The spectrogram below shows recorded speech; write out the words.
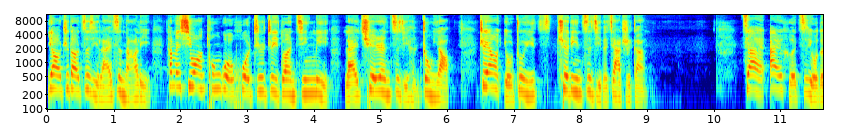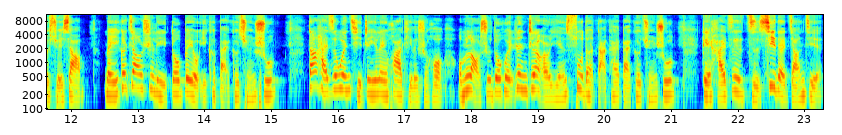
要知道自己来自哪里。他们希望通过获知这段经历来确认自己很重要，这样有助于确定自己的价值感。在爱和自由的学校，每一个教室里都备有一课百科全书。当孩子问起这一类话题的时候，我们老师都会认真而严肃地打开百科全书，给孩子仔细地讲解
